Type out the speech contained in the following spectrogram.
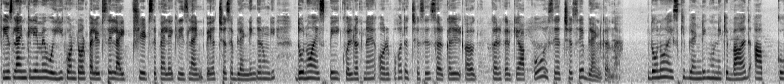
क्रीज लाइन के लिए मैं वही कॉन्टोर पैलेट से लाइट शेड से पहले क्रीज लाइन पे अच्छे से ब्लेंडिंग करूँगी। दोनों आइस पे इक्वल रखना है और बहुत अच्छे से सर्कल कर करके आपको इसे अच्छे से ब्लेंड करना है। दोनों आइस की ब्लेंडिंग होने के बाद आपको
